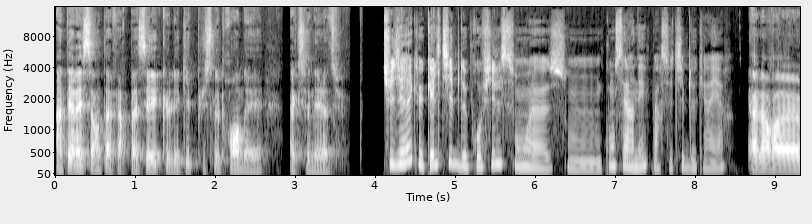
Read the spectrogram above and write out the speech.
intéressantes à faire passer, que l'équipe puisse le prendre et actionner là-dessus. Tu dirais que quel type de profils sont, euh, sont concernés par ce type de carrière? Alors, euh,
